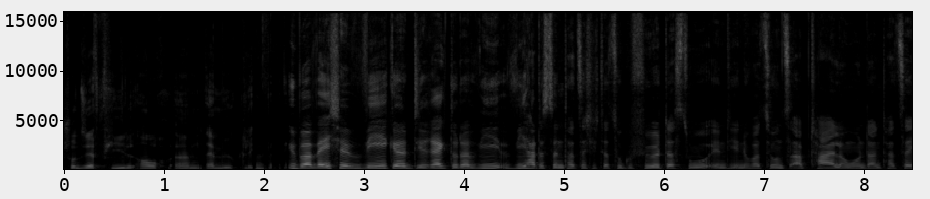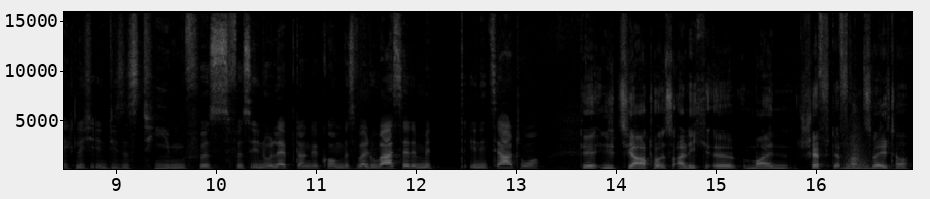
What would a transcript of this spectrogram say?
schon sehr viel auch ähm, ermöglicht. Über welche Wege direkt oder wie, wie hat es denn tatsächlich dazu geführt, dass du in die Innovationsabteilung und dann tatsächlich in dieses Team fürs, fürs InnoLab dann gekommen bist? Weil du warst ja der Mitinitiator. Der Initiator ist eigentlich äh, mein Chef, der Franz Welter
